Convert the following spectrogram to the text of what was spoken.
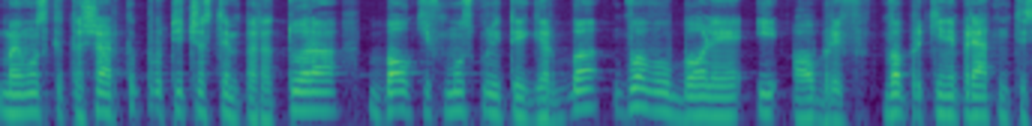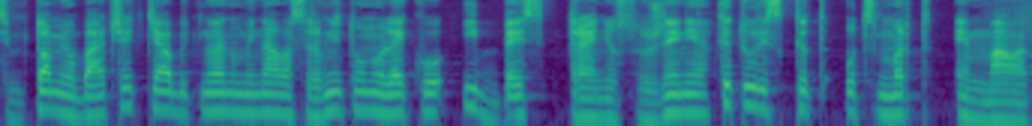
Маймунската шарка протича с температура, болки в мускулите и гърба, главоболие и обрив. Въпреки неприятните симптоми обаче, тя обикновено минава сравнително леко и без трайни осложнения, като рискът от смърт е малък.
